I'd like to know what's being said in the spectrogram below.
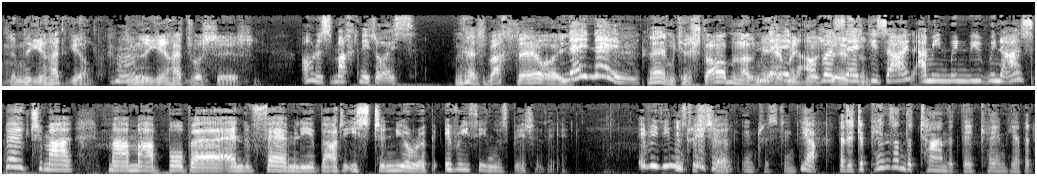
Sie haben nicht gehabt Geld. Sie haben mhm. nicht gehabt, was zu essen. Und es macht nicht aus. Das macht sehr euch. Nein, nein. Nein, man kann sterben, als man Nein, mit was zu aber es I mean, when we, when I spoke to my, my, my Bobber and the family about Eastern Europe, everything was better there. Everything was Interesting, better. interesting. Yeah. But it depends on the time that they came here. But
